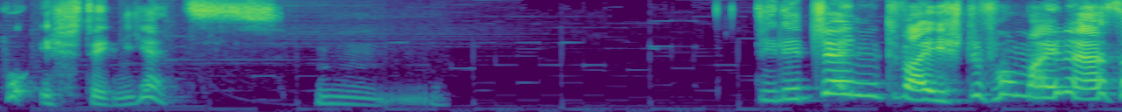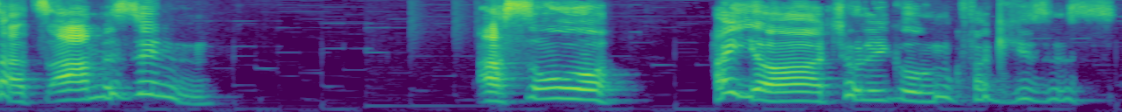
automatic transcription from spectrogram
Wo ist denn jetzt? Hm. Diligent, du von meiner Ersatzarme sind? Ach so. Ah ja, Entschuldigung, vergiss es.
